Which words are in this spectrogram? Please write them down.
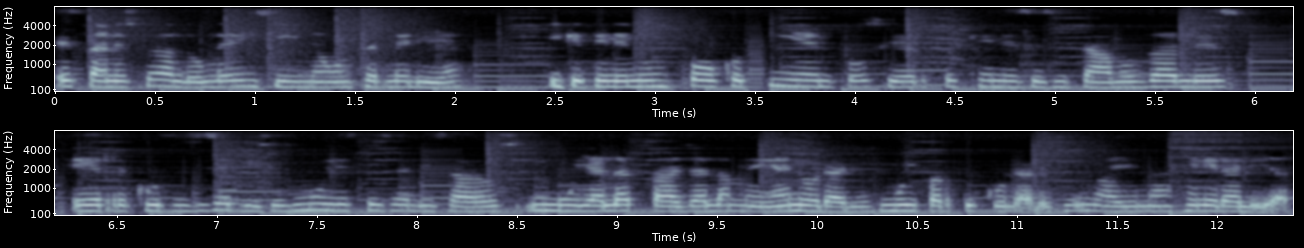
están estudiando medicina o enfermería y que tienen un poco tiempo, ¿cierto? Que necesitamos darles eh, recursos y servicios muy especializados y muy a la talla, a la media en horarios muy particulares y no hay una generalidad.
